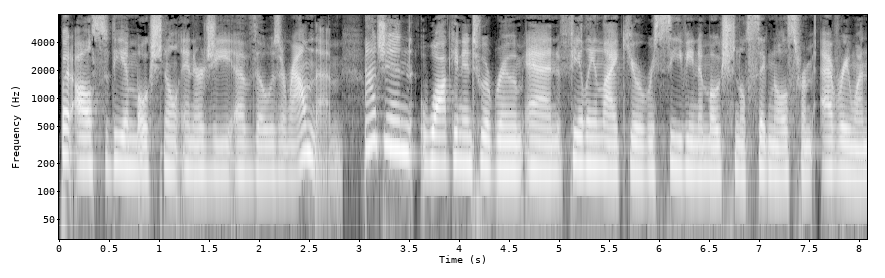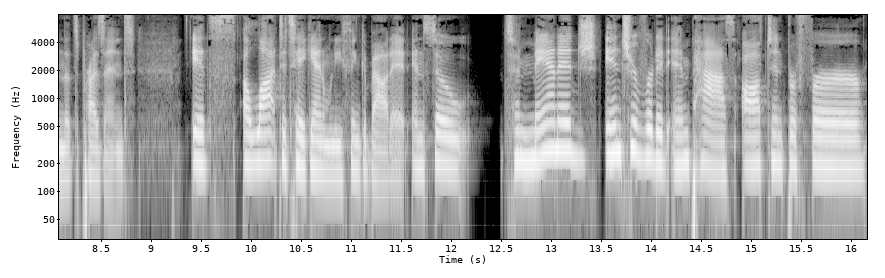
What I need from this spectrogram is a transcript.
but also the emotional energy of those around them. Imagine walking into a room and feeling like you're receiving emotional signals from everyone that's present. It's a lot to take in when you think about it. And so to manage introverted empaths often prefer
